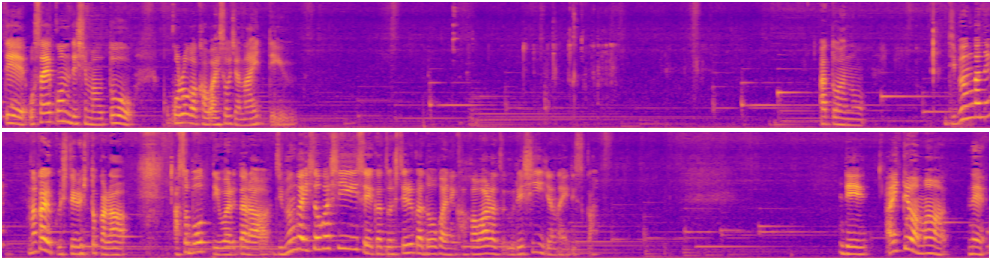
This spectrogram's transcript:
って抑え込んでしまうと心がかわいそうじゃないっていうあとあの自分がね仲良くしてる人から遊ぼうって言われたら自分が忙しい生活をしてるかどうかにかかわらず嬉しいじゃないですか。で相手はまあね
